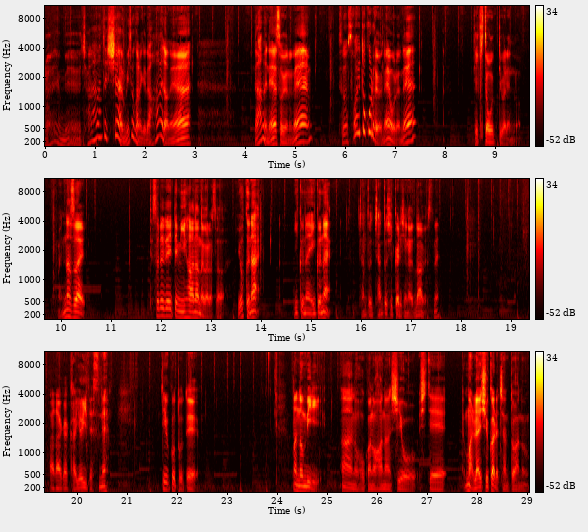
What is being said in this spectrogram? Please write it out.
来めちゃんと1試合は見とかなきゃダメだね。ダメねそういうのね。そそういうところよね俺ね。適当って言われるの。ごめんなさい。それでいてミーハーなんだからさよくない。いくないいくない。ちゃんとちゃんとしっかりしないとダメですね。鼻がかゆいですね。っていうことでまあのんびりあの他の話をしてまあ来週からちゃんとあの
